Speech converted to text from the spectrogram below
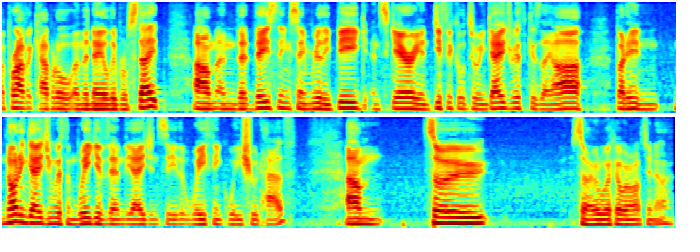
are private capital and the neoliberal state, um, and that these things seem really big and scary and difficult to engage with because they are, but in not engaging with them, we give them the agency that we think we should have. Um, so, sorry, I'll work out where I'm up to now.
